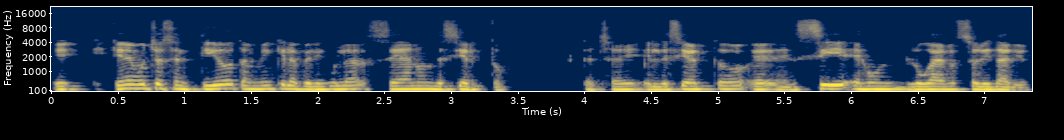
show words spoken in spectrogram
Y, tiene mucho sentido también que la película sea en un desierto, ¿cachai? El desierto eh, en sí es un lugar solitario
